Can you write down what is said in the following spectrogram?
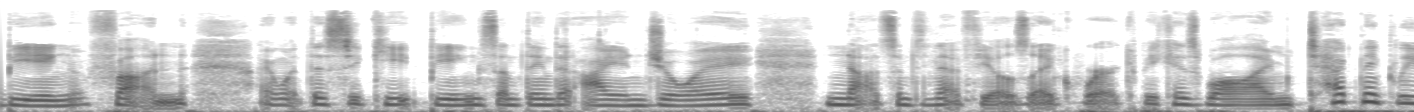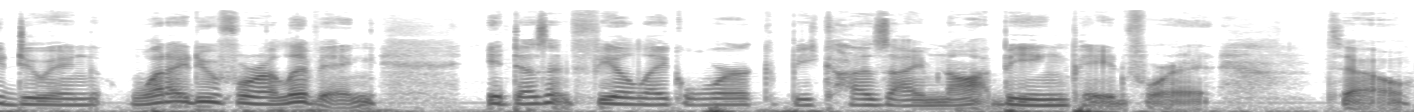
being fun. I want this to keep being something that I enjoy, not something that feels like work. Because while I'm technically doing what I do for a living it doesn't feel like work because I'm not being paid for it. So,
